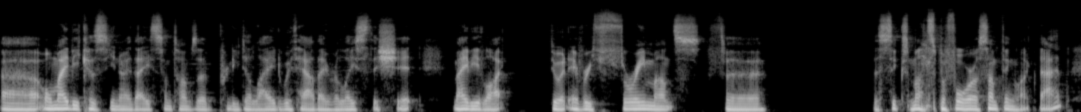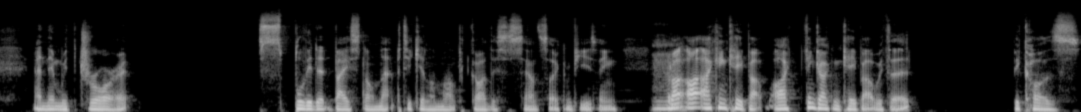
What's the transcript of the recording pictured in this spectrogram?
uh, or maybe because you know they sometimes are pretty delayed with how they release this shit. Maybe like do it every three months for the six months before, or something like that, and then withdraw it. Split it based on that particular month. God, this sounds so confusing but I, I, I can keep up. I think I can keep up with it because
